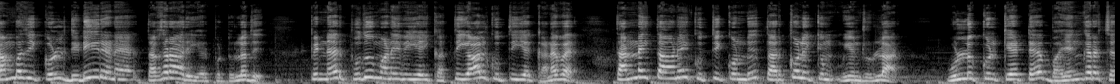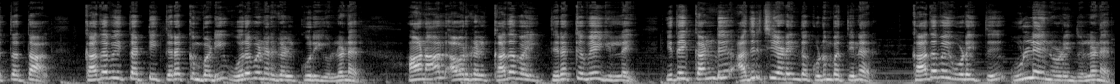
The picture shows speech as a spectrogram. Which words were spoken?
தம்பதிக்குள் திடீரென தகராறு ஏற்பட்டுள்ளது. பின்னர் புது மனைவியை கத்தியால் குத்திய கணவர் தன்னைத்தானே குத்திக்கொண்டு தற்கொலைக்கும் முயன்றுள்ளார். உள்ளுக்குள் கேட்ட பயங்கர சத்தத்தால் கதவை தட்டி திறக்கும்படி உறவினர்கள் கூறியுள்ளனர். ஆனால் அவர்கள் கதவை திறக்கவே இல்லை. இதை கண்டு அதிர்ச்சியடைந்த குடும்பத்தினர் கதவை உடைத்து உள்ளே நுழைந்துள்ளனர்.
